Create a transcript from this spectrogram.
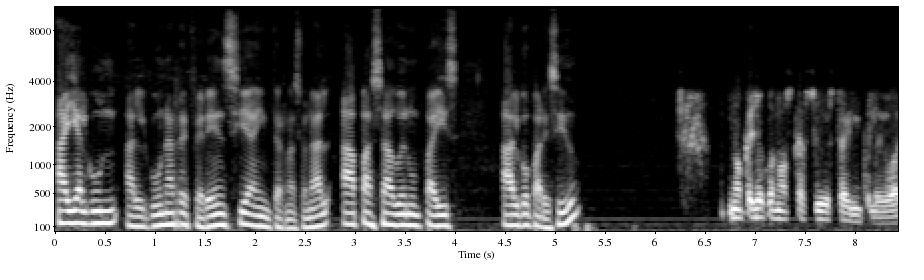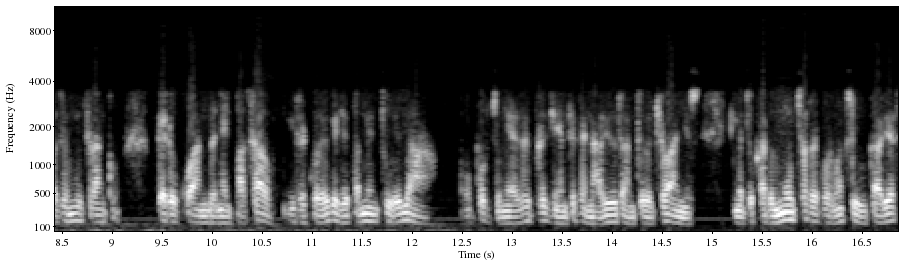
¿Hay algún, alguna referencia internacional? ¿Ha pasado en un país algo parecido? No que yo conozca estudios técnicos, le voy a ser muy franco, pero cuando en el pasado, y recuerde que yo también tuve la oportunidad de ser presidente de Senado durante ocho años, y me tocaron muchas reformas tributarias,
